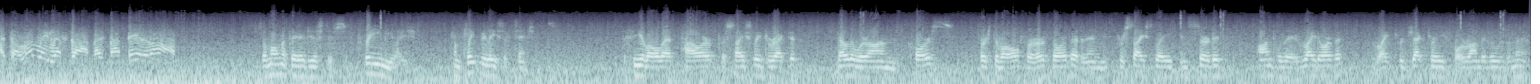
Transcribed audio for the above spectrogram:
That's a lovely liftoff. That's not bad at all. It's a moment there just of supreme elation, complete release of tensions. To feel all that power precisely directed, know that we're on course, first of all, for Earth orbit, and then precisely inserted onto the right orbit, right trajectory for rendezvous with the moon.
